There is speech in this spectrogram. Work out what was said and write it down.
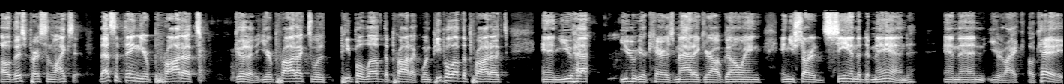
oh, this person likes it. That's the thing. Your product good. Your product was people love the product. When people love the product, and you have you you're charismatic, you're outgoing, and you started seeing the demand, and then you're like, okay,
